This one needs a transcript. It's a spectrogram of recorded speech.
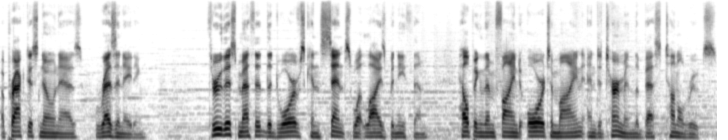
a practice known as resonating. Through this method, the dwarves can sense what lies beneath them, helping them find ore to mine and determine the best tunnel routes.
